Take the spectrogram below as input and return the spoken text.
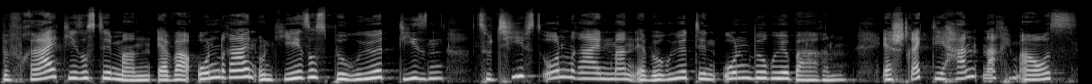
befreit Jesus den Mann. Er war unrein und Jesus berührt diesen zutiefst unreinen Mann. Er berührt den Unberührbaren. Er streckt die Hand nach ihm aus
